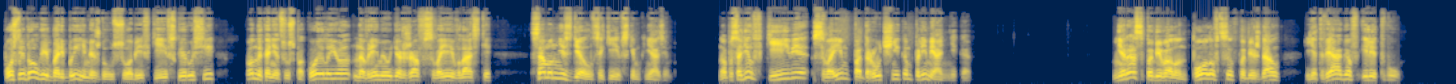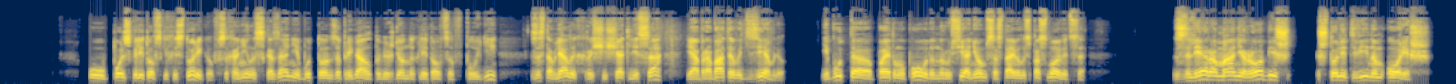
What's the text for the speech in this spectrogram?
После долгой борьбы и междоусобий в Киевской Руси он, наконец, успокоил ее, на время удержав в своей власти. Сам он не сделался киевским князем, но посадил в Киеве своим подручником племянника. Не раз побивал он половцев, побеждал ятвягов и Литву. У польско-литовских историков сохранилось сказание, будто он запрягал побежденных литовцев в плуги, заставлял их расчищать леса и обрабатывать землю, и будто по этому поводу на Руси о нем составилась пословица «Зле романе робишь, что литвинам орешь».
